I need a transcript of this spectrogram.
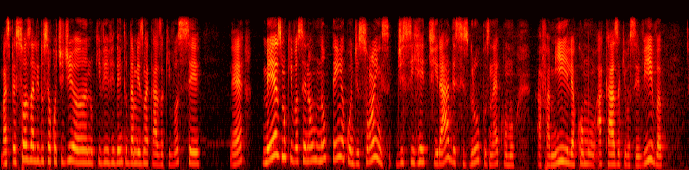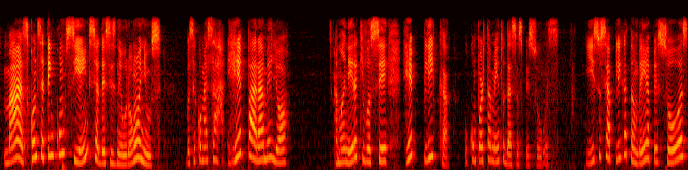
mas pessoas ali do seu cotidiano, que vivem dentro da mesma casa que você, né? Mesmo que você não, não tenha condições de se retirar desses grupos, né? Como a família, como a casa que você viva, mas quando você tem consciência desses neurônios, você começa a reparar melhor a maneira que você replica o comportamento dessas pessoas. E isso se aplica também a pessoas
